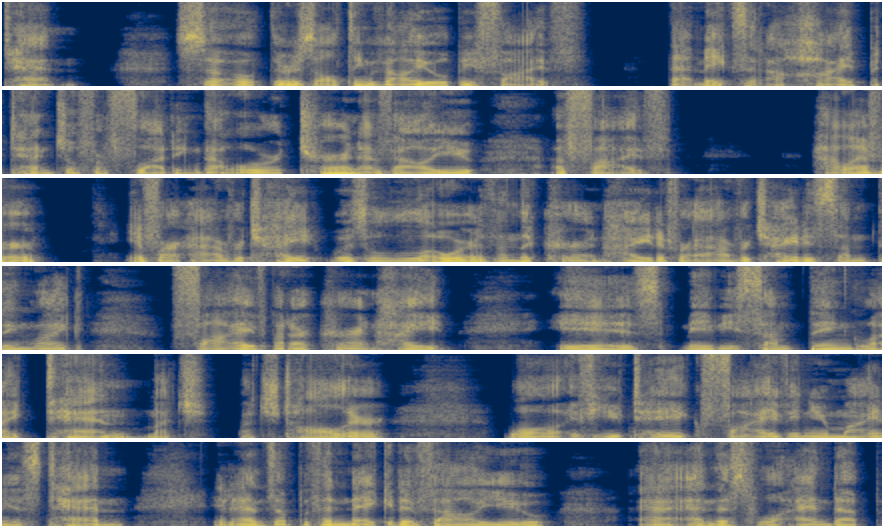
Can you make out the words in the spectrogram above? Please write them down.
10. So the resulting value will be 5 that makes it a high potential for flooding that will return a value of 5. However, if our average height was lower than the current height, if our average height is something like 5, but our current height is maybe something like 10, much, much taller, well, if you take 5 and you minus 10, it ends up with a negative value and this will end up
